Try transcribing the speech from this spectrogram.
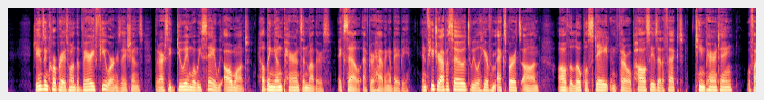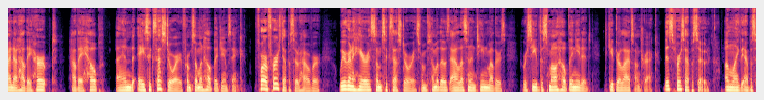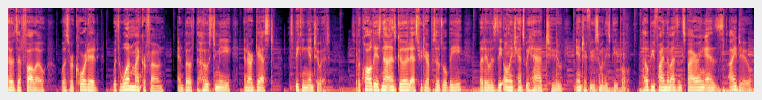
James Incorporated is one of the very few organizations that are actually doing what we say we all want, helping young parents and mothers excel after having a baby. In future episodes, we will hear from experts on all of the local, state, and federal policies that affect teen parenting. We'll find out how they hurt, how they help, and a success story from someone helped by James Inc. For our first episode, however, we are going to hear some success stories from some of those adolescent and teen mothers who received the small help they needed to keep their lives on track. This first episode, unlike the episodes that follow, was recorded with one microphone and both the host, me, and our guest speaking into it. So the quality is not as good as future episodes will be, but it was the only chance we had to interview some of these people. I hope you find them as inspiring as I do.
